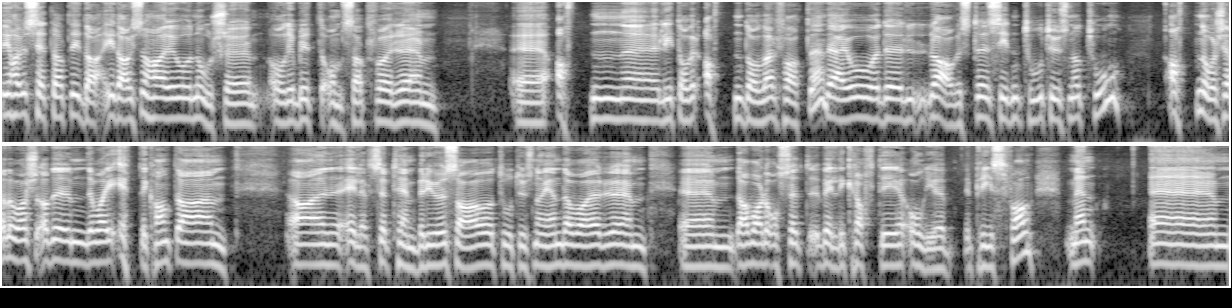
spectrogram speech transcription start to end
Vi har jo sett at i dag, i dag så har jo nordsjøolje blitt omsatt for um, 18, litt over 18 dollar fatet. Det er jo det laveste siden 2002. 18 år siden. Det var, det var i etterkant av 11.9. i USA og 2001. Da var, um, da var, det også et veldig kraftig oljeprisfall. Men um,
